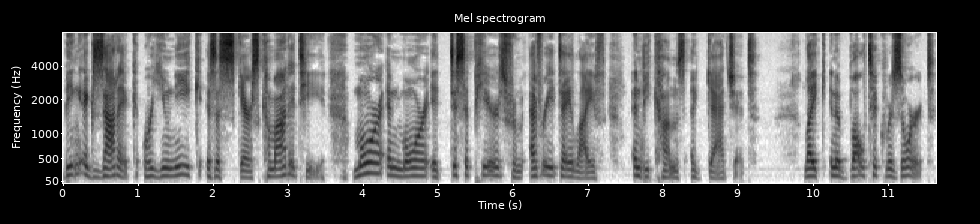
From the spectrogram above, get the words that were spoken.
Being exotic or unique is a scarce commodity. More and more, it disappears from everyday life and becomes a gadget. Like in a Baltic resort,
